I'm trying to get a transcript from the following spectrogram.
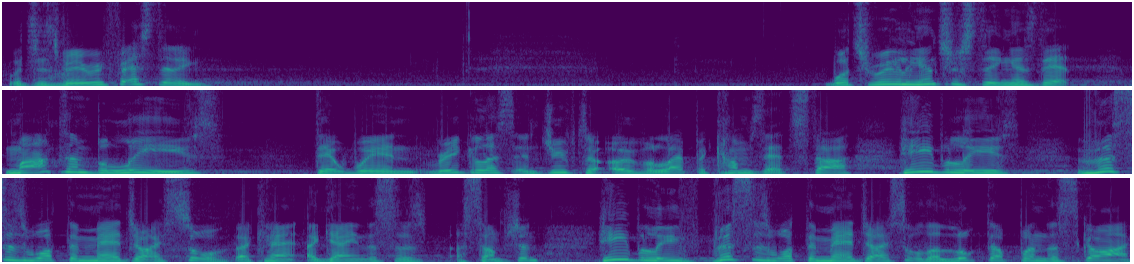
which is very fascinating. What's really interesting is that Martin believes that when Regulus and Jupiter overlap becomes that star, he believes this is what the Magi saw. Again, this is assumption. He believed this is what the Magi saw. They looked up in the sky.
